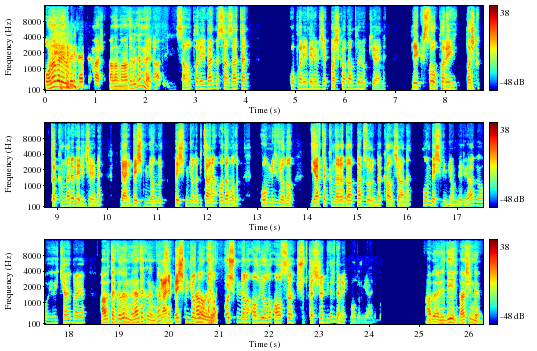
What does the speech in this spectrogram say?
ona göre bir beklentin var. Adamla anlatabildim mi? Hayır abi sen o parayı vermesen zaten o parayı verebilecek başka adam da yok yani. Lakers'ta o parayı başka takımlara vereceğine yani 5 milyonluk 5 milyona bir tane adam alıp 10 milyonu diğer takımlara dağıtmak zorunda kalacağını 15 milyon veriyor abi o hikaye buraya. Abi takılırım. Neden takılırım biliyor musun? Yani 5 Ne milyonu oluyor? 5 milyonu alıyor alsa şut kaçırabilir demek mi olur yani bu? Abi öyle değil. Bak şimdi.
